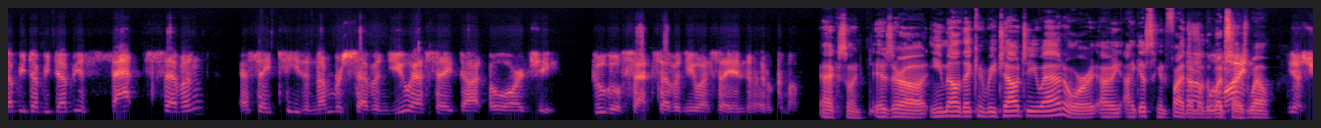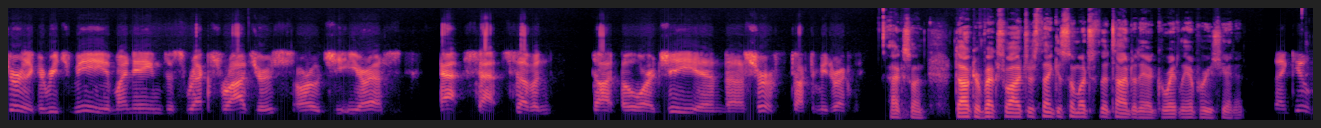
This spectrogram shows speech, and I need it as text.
www.sat7, S-A-T, the number 7, USA.org. Google Sat7 USA and it'll come up. Excellent. Is there an email they can reach out to you at, or I, mean, I guess they can find that uh, on the well, website mine, as well? Yeah, sure. They can reach me. My name just Rex Rogers, R O G E R S, at sat7.org, and uh, sure, talk to me directly. Excellent. Dr. Rex Rogers, thank you so much for the time today. I greatly appreciate it. Thank you.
